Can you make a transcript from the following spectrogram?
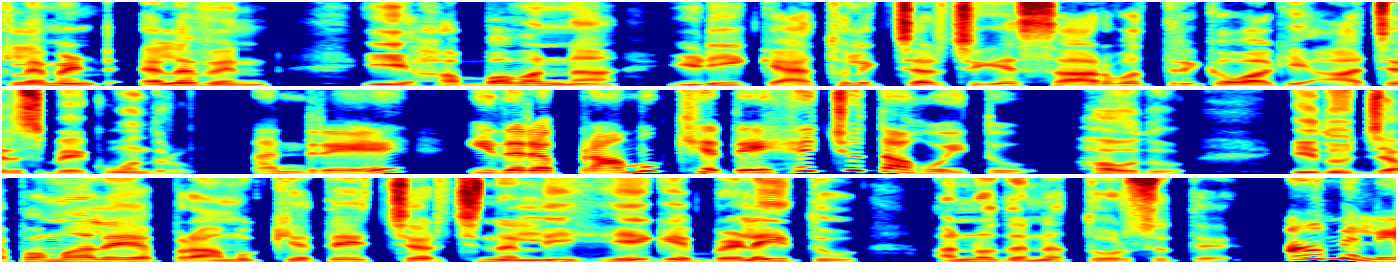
ಕ್ಲೆಮೆಂಟ್ ಎಲೆವೆನ್ ಈ ಹಬ್ಬವನ್ನ ಇಡೀ ಕ್ಯಾಥೊಲಿಕ್ ಚರ್ಚ್ಗೆ ಸಾರ್ವತ್ರಿಕವಾಗಿ ಆಚರಿಸಬೇಕು ಅಂದ್ರು. ಅಂದ್ರೆ ಇದರ ಪ್ರಾಮುಖ್ಯತೆ ಹೆಚ್ಚುತ್ತಾ ಹೋಯಿತು. ಹೌದು ಇದು ಜಪಮಾಲೆಯ ಪ್ರಾಮುಖ್ಯತೆ ಚರ್ಚ್ನಲ್ಲಿ ಹೇಗೆ ಬೆಳೆಯಿತು ಅನ್ನೋದನ್ನ ತೋರಿಸುತ್ತೆ. ಆಮೇಲೆ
